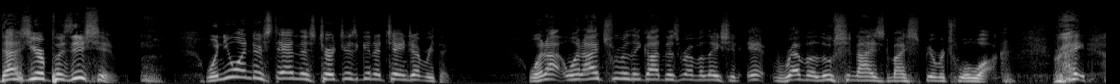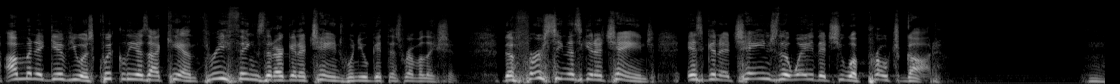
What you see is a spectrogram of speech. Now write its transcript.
That's your position. When you understand this, church, it's going to change everything. When I when I truly got this revelation, it revolutionized my spiritual walk. Right? I'm going to give you as quickly as I can three things that are going to change when you get this revelation. The first thing that's going to change is going to change the way that you approach God. Hmm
